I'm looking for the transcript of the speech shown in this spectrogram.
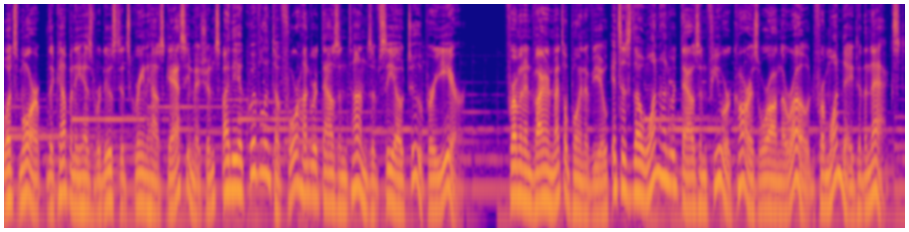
What's more, the company has reduced its greenhouse gas emissions by the equivalent of 400,000 tons of CO2 per year. From an environmental point of view, it's as though 100,000 fewer cars were on the road from one day to the next.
